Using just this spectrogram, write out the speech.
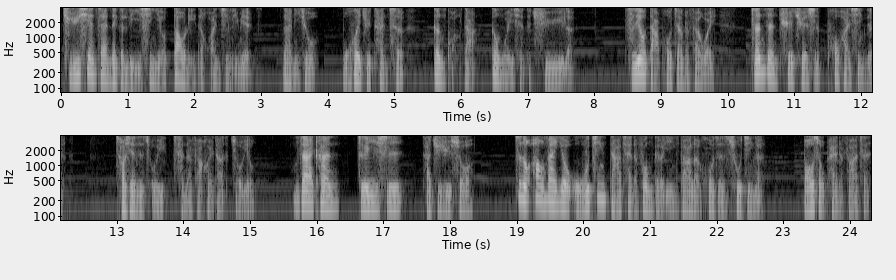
局限在那个理性有道理的环境里面，那你就不会去探测更广大、更危险的区域了。只有打破这样的范围，真正确确是破坏性的。超现实主义才能发挥它的作用。我们再来看这个医师，他继续说，这种傲慢又无精打采的风格引发了或者是促进了保守派的发展。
